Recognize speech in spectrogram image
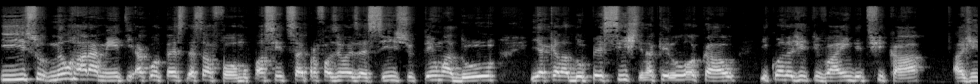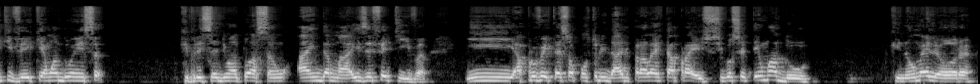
E isso não raramente acontece dessa forma. O paciente sai para fazer um exercício, tem uma dor e aquela dor persiste naquele local. E quando a gente vai identificar, a gente vê que é uma doença que precisa de uma atuação ainda mais efetiva. E aproveitar essa oportunidade para alertar para isso. Se você tem uma dor que não melhora,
